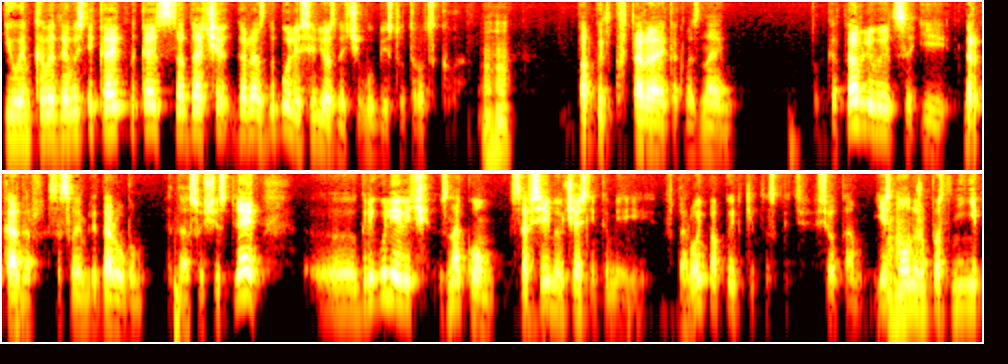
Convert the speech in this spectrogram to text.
И у НКВД возникает, наконец, задача гораздо более серьезная, чем убийство Троцкого. Угу. Попытка вторая, как мы знаем, подготавливается, и Меркадор со своим ледорубом это осуществляет. Э, Григулевич знаком со всеми участниками второй попытки, так сказать, все там есть, угу. но он уже просто не, не,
